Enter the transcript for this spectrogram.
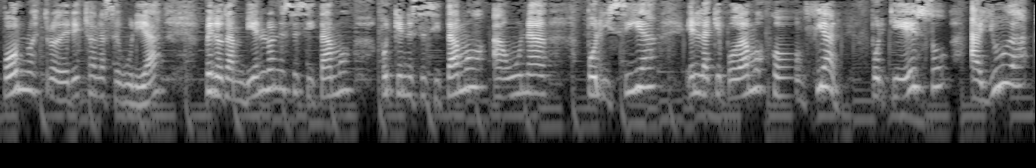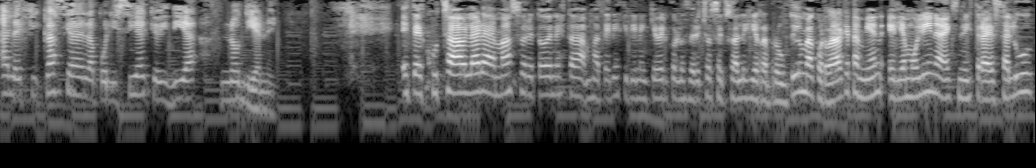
por nuestro derecho a la seguridad, pero también lo necesitamos porque necesitamos a una policía en la que podamos confiar, porque eso ayuda a la eficacia de la policía que hoy día no tiene. Te escuchaba hablar además, sobre todo en estas materias que tienen que ver con los derechos sexuales y reproductivos. Me acordaba que también Elia Molina, ex ministra de Salud,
